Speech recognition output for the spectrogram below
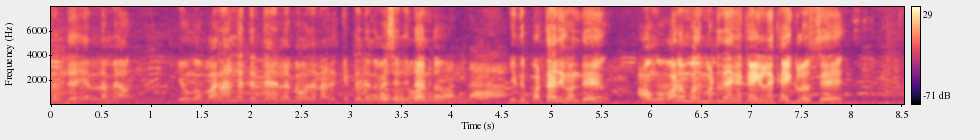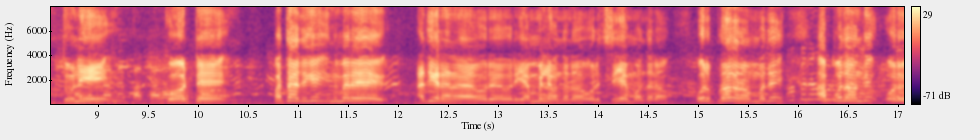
இருந்து எல்லாமே இவங்க வராங்க தெரிஞ்சா எல்லாமே வந்து நாங்கள் கிட்ட இருந்து எல்லாமே செஞ்சு தான் இருந்தோம். இது பத்தாவதுக்கு வந்து அவங்க வரும்போது மட்டும்தான் எங்கள் கையில் கை க்ளவுஸு துணி கோட்டு பத்தாவதுக்கு இந்த மாதிரி அதிகார ஒரு ஒரு எம்எல்ஏ வந்தாலும் ஒரு சிஎம் வந்தாலும் ஒரு ப்ரோக்ராம் வரும்போது அப்போ தான் வந்து ஒரு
